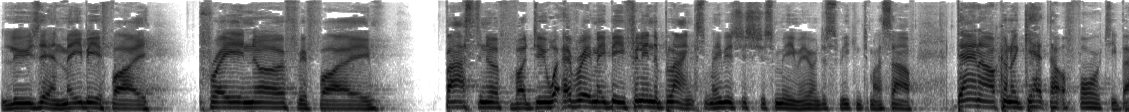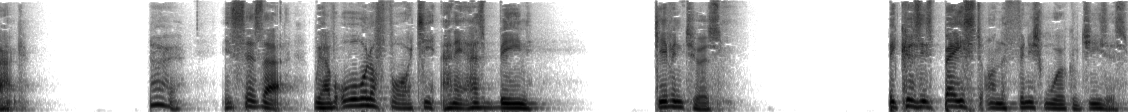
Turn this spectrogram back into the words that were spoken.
lose it. And maybe if I pray enough, if I fast enough, if I do whatever it may be, fill in the blanks, maybe it's just, just me, maybe I'm just speaking to myself, then I'll kind of get that authority back. No. It says that we have all authority and it has been given to us because it's based on the finished work of Jesus.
